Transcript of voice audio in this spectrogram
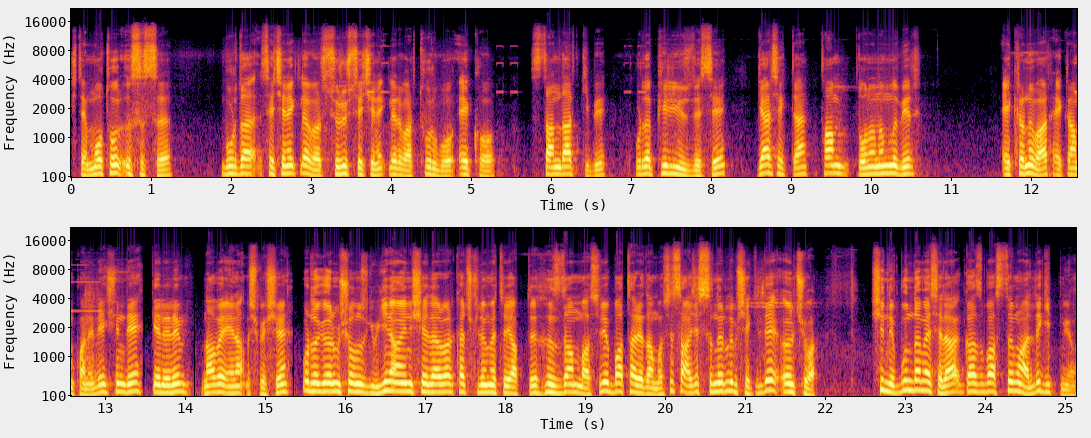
işte motor ısısı. Burada seçenekler var. Sürüş seçenekleri var. Turbo, Eco, standart gibi. Burada pil yüzdesi. Gerçekten tam donanımlı bir ekranı var. Ekran paneli. Şimdi gelelim Nave N65'e. Burada görmüş olduğunuz gibi yine aynı şeyler var. Kaç kilometre yaptığı, hızdan bahsediyor, bataryadan bahsediyor. Sadece sınırlı bir şekilde ölçü var. Şimdi bunda mesela gaz bastığım halde gitmiyor.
